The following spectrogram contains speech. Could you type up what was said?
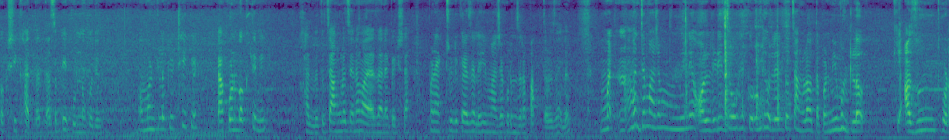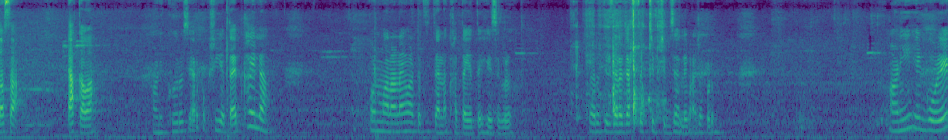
पक्षी खातात असं फेकून नको देऊ. मग म्हटलं की ठीक आहे टाकून बघते मी. खाल्लं तर चांगलंच आहे ना वाया जाण्यापेक्षा. पण ॲक्च्युली काय झालं हे माझ्याकडून जरा पातळ झालं. म- म्हणजे माझ्या मम्मीने ऑलरेडी जो हे करून ठेवलेला तो चांगला होता. पण मी म्हटलं की अजून थोडासा टाकावा. आणि खरंच यार पक्षी येत आहेत खायला. पण मला नाही वाटत त्यांना खाता येतं हे सगळं. तर ते जरा जास्त चिपचिप झाले माझ्याकडून. आणि हे गोळे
